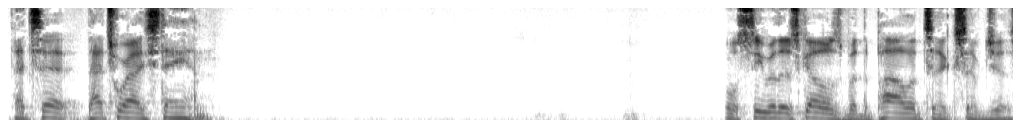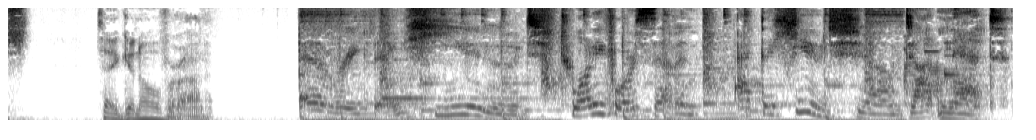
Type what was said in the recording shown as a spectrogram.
That's it. That's where I stand. We'll see where this goes, but the politics have just taken over on it. Everything huge 24 7 at thehugeshow.net.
